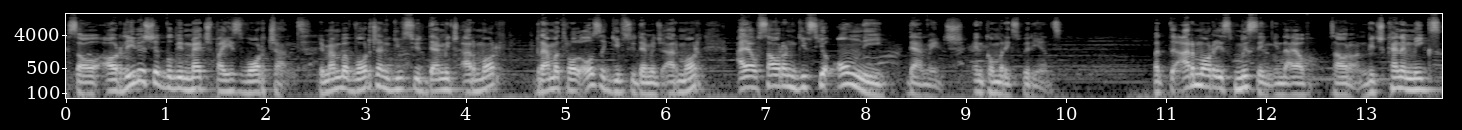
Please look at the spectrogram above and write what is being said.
so our leadership will be matched by his War Chant. Remember, War Chant gives you damage armor, Drummer Troll also gives you damage armor, Eye of Sauron gives you only damage and combat experience. But the armor is missing in the Eye of Sauron, which kind of makes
